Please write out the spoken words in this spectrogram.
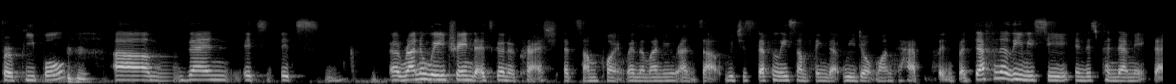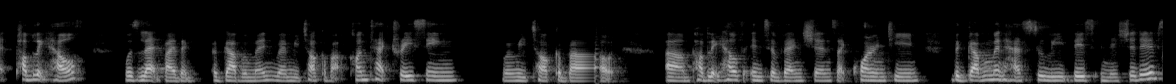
for people, mm-hmm. um, then it's it's a runaway train that's going to crash at some point when the money runs out, which is definitely something that we don't want to happen. But definitely, we see in this pandemic that public health was led by the government when we talk about contact tracing, when we talk about um, public health interventions like quarantine, the government has to lead these initiatives,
